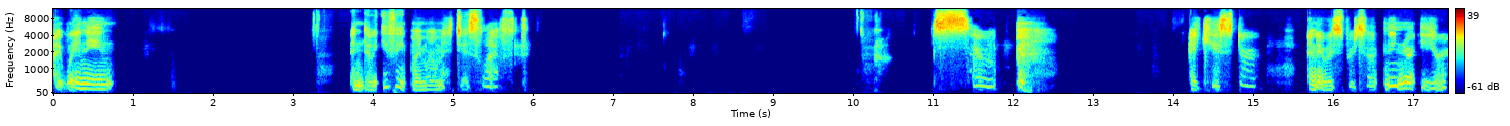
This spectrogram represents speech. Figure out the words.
I went in and don't you think my mom had just left? So I kissed her and I whispered something in her ear.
